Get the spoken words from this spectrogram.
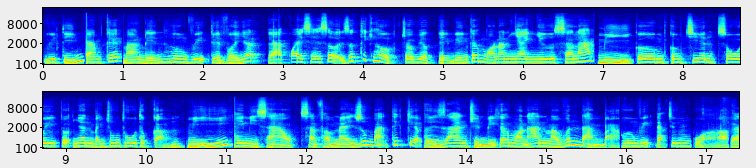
uy tín cam kết mang đến hương vị tuyệt vời nhất. Gà quay xé sợi rất thích hợp cho việc chế biến các món ăn nhanh như salad, mì, cơm, cơm chiên, xôi, trộn nhân bánh trung thu thập cẩm, mì ý hay mì xào. Sản phẩm này giúp bạn tiết kiệm thời gian chuẩn bị các món ăn mà vẫn đảm bảo hương vị đặc trưng của gà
